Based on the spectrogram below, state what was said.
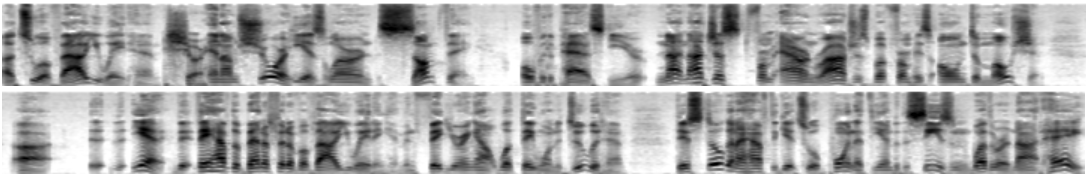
uh, to evaluate him. Sure. And I'm sure he has learned something over the past year, not not just from Aaron Rodgers, but from his own demotion. Uh, yeah, they have the benefit of evaluating him and figuring out what they want to do with him. They're still going to have to get to a point at the end of the season whether or not, hey,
